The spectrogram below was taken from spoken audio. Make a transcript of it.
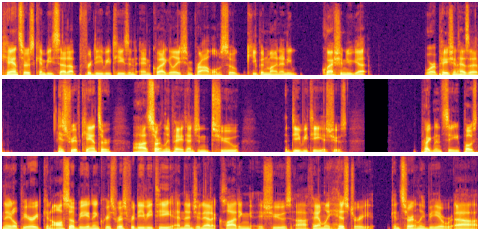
Cancers can be set up for dvts and, and coagulation problems so keep in mind any question you get where a patient has a history of cancer, uh, certainly pay attention to DVT issues. Pregnancy, postnatal period can also be an increased risk for DVT, and then genetic clotting issues, uh, family history can certainly be a, uh,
